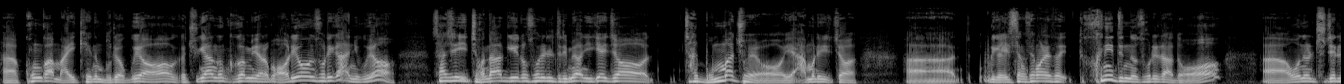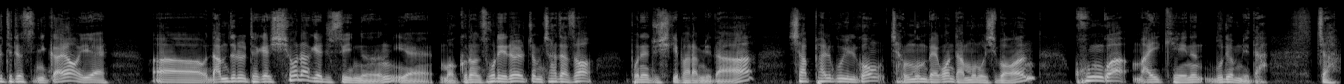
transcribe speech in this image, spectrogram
아, 콩과 마이크는 무료고요. 그러니까 중요한 건 그겁니다. 여러분 어려운 소리가 아니고요. 사실 이 전화기로 소리를 들으면 이게 저 잘 못 맞춰요. 예, 아무리 저 아, 우리가 일상생활에서 흔히 듣는 소리라도 아, 오늘 주제를 드렸으니까요. 예. 아, 남들을 되게 시원하게 해줄 수 있는 예, 뭐 그런 소리를 좀 찾아서 보내주시기 바랍니다. 샵 8910 장문 100원 단문 50원 콩과 마이케이는 무료입니다. 자,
